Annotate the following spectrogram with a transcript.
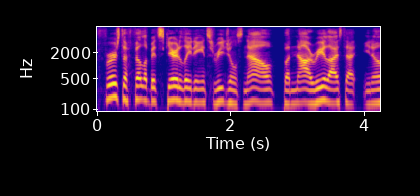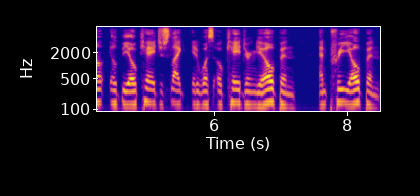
first I felt a bit scared leading into regionals now, but now I realize that you know it'll be okay, just like it was okay during the Open and pre-Open.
